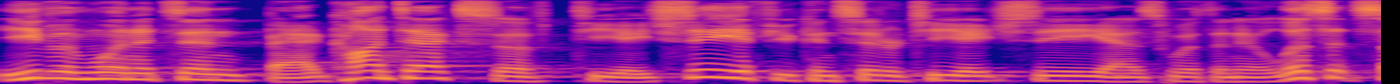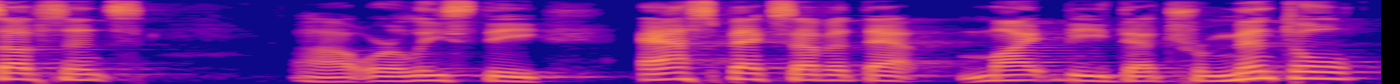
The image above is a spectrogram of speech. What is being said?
even when it's in bad contexts of THC, if you consider THC as with an illicit substance, uh, or at least the aspects of it that might be detrimental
